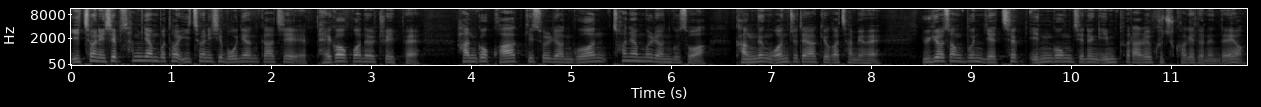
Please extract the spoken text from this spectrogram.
2023년부터 2025년까지 100억 원을 투입해 한국과학기술연구원 천연물연구소와 강릉 원주대학교가 참여해 유효 성분 예측 인공지능 인프라를 구축하게 되는데요.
